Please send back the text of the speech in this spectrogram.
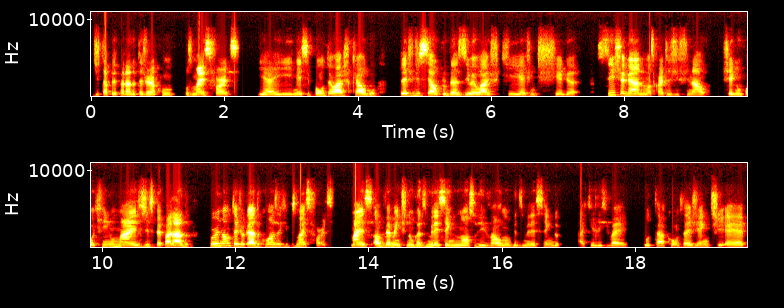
de estar tá preparado até jogar com os mais fortes. E aí, nesse ponto, eu acho que é algo prejudicial para o Brasil. Eu acho que a gente chega se chegar numas quartas de final, chega um pouquinho mais despreparado por não ter jogado com as equipes mais fortes. Mas, obviamente, nunca desmerecendo o nosso rival, nunca desmerecendo aquele que vai lutar contra a gente. É,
